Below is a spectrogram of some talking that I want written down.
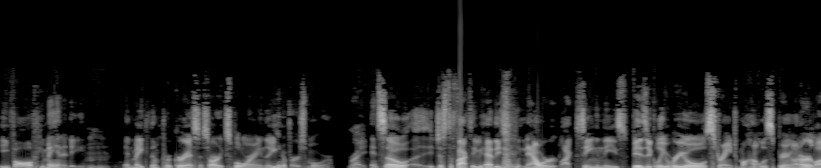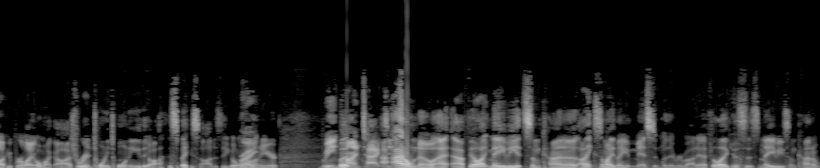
evolve humanity hmm and make them progress and start exploring the universe more. Right. And so, uh, just the fact that you have these now we're like seeing these physically real strange monoliths appearing on Earth. A lot of people are like, "Oh my gosh, we're in 2020, the space odyssey going Right. on here." Being But contacted. I, I don't know. I, I feel like maybe it's some kind of. I think somebody's maybe messing with everybody. I feel like Yeah. this is maybe some kind of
